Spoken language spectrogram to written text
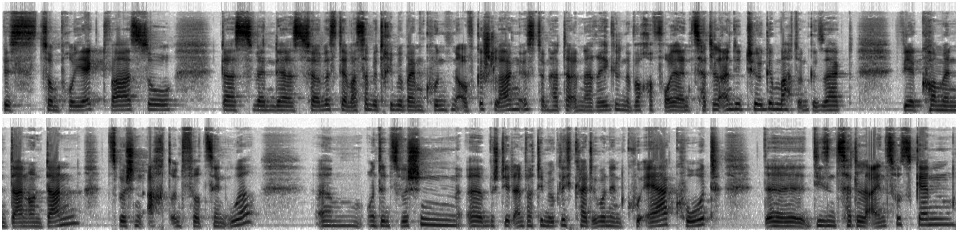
bis zum Projekt war es so, dass wenn der Service der Wasserbetriebe beim Kunden aufgeschlagen ist, dann hat er in der Regel eine Woche vorher einen Zettel an die Tür gemacht und gesagt, wir kommen dann und dann zwischen 8 und 14 Uhr. Ähm, und inzwischen äh, besteht einfach die Möglichkeit, über einen QR-Code äh, diesen Zettel einzuscannen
